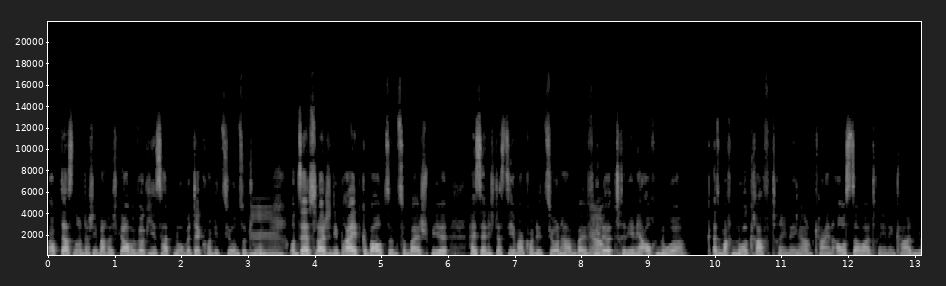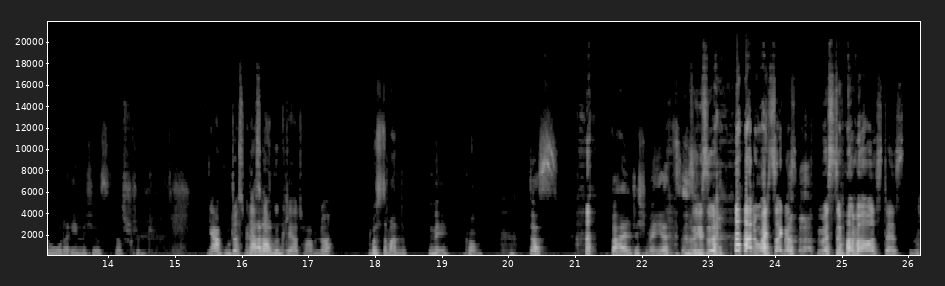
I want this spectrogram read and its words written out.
Ob das einen Unterschied macht. Ich glaube wirklich, es hat nur mit der Kondition zu tun. Und selbst Leute, die breit gebaut sind zum Beispiel, heißt ja nicht, dass die immer Kondition haben, weil Ja. viele trainieren ja auch nur, also machen nur Krafttraining Ja. und kein Ausdauertraining, Cardio oder ähnliches. Das stimmt. Ja, gut, dass wir Ja, das auch geklärt haben, ne? Müsste man. Nee, komm. Das behalte ich mir jetzt. Süße. du wolltest sagen, das müsste man mal austesten.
